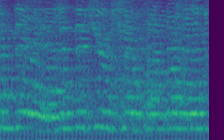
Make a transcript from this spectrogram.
Şimdi elindeki ışığı sandalyenin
